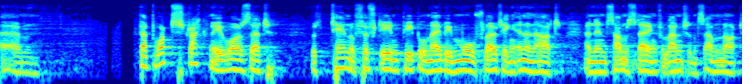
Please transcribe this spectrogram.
Um, but what struck me was that with 10 or 15 people, maybe more, floating in and out, and then some staying for lunch and some not,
